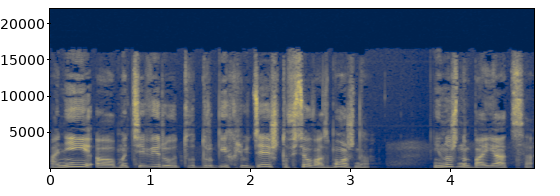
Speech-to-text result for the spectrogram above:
они э, мотивируют вот других людей, что все возможно. Не нужно бояться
